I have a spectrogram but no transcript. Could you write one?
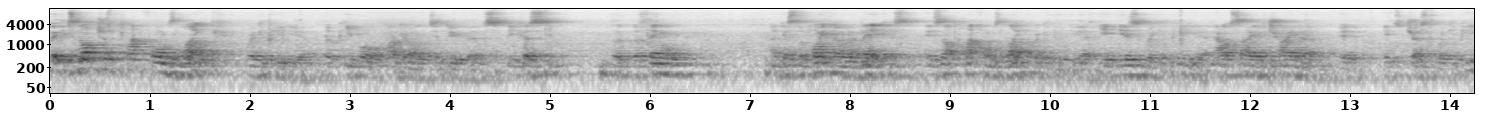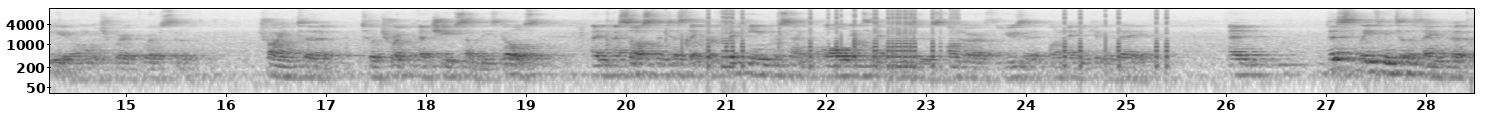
But it's not just platforms like Wikipedia that people are going to do this, because the, the thing I guess the point I want to make is it's not platforms like Wikipedia, it is Wikipedia. Outside of China, it, it's just Wikipedia on which we're, we're sort of trying to, to achieve some of these goals. I, I saw a statistic that 15% of all internet users on Earth use it on any given day. And this leads me to the thing that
